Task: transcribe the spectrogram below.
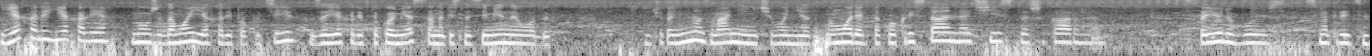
ехали, ехали, мы уже домой ехали по пути, заехали в такое место, написано семейный отдых. Ну, Что-то ни названия, ничего нет. Но море такое кристальное, чистое, шикарное. Стою, любуюсь. Смотрите.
